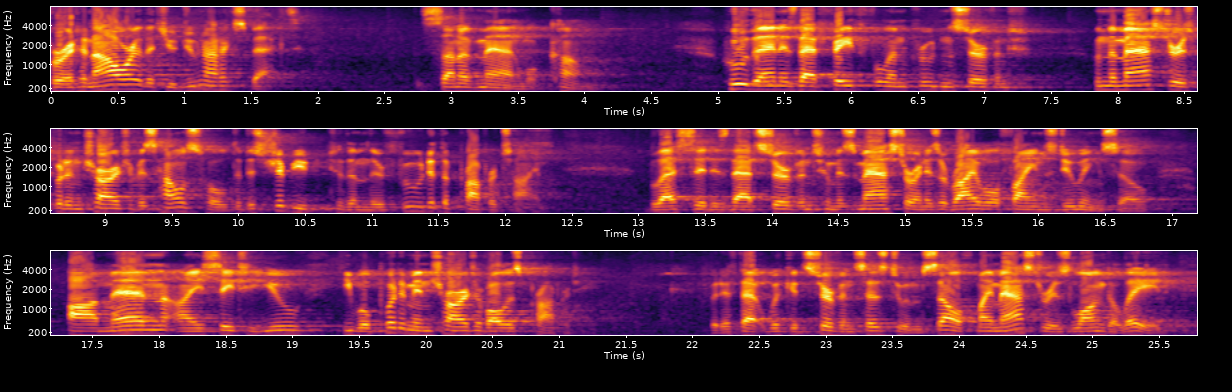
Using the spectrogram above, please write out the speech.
for at an hour that you do not expect, the Son of Man will come. Who then is that faithful and prudent servant whom the master has put in charge of his household to distribute to them their food at the proper time? Blessed is that servant whom his master on his arrival finds doing so. Amen, I say to you, he will put him in charge of all his property. But if that wicked servant says to himself, My master is long delayed,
